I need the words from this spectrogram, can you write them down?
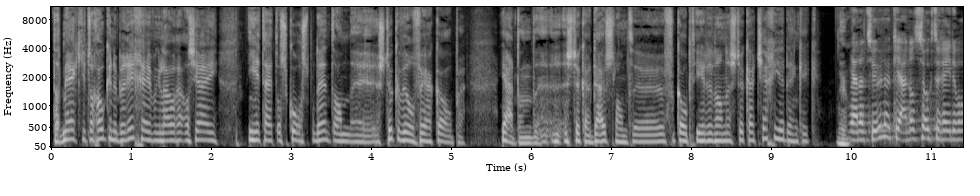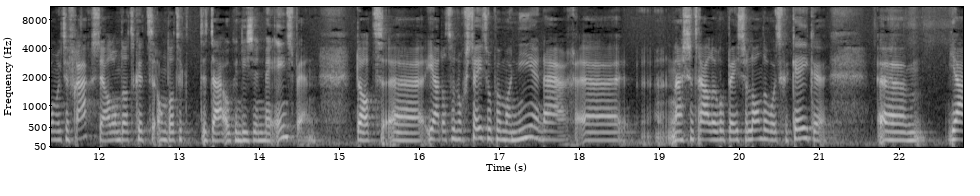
Dat merk je toch ook in de berichtgeving, Laura. Als jij in je tijd als correspondent dan eh, stukken wil verkopen. Ja, dan eh, een stuk uit Duitsland eh, verkoopt eerder dan een stuk uit Tsjechië, denk ik. Ja, natuurlijk. Ja, en dat is ook de reden waarom ik de vraag stel. Omdat ik het, omdat ik het daar ook in die zin mee eens ben. Dat, eh, ja, dat er nog steeds op een manier naar, eh, naar Centraal-Europese landen wordt gekeken. Ehm, ja,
